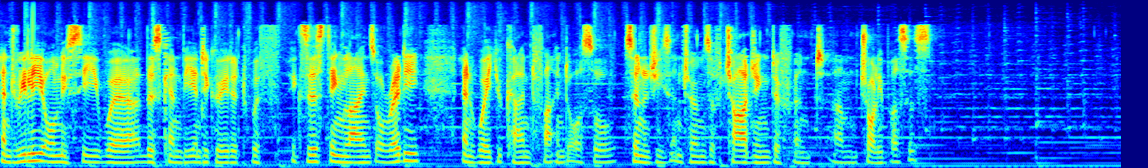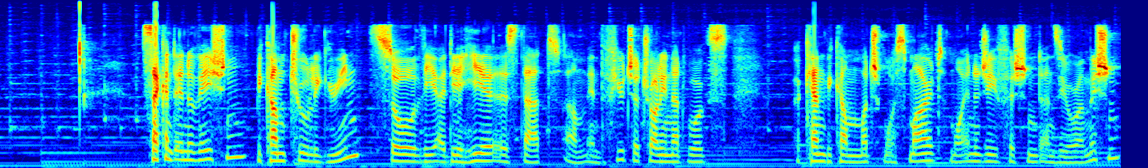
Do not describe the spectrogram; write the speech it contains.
and really only see where this can be integrated with existing lines already and where you can find also synergies in terms of charging different um, trolley buses. Second innovation, become truly green. So the idea here is that um, in the future trolley networks can become much more smart, more energy efficient and zero emission.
